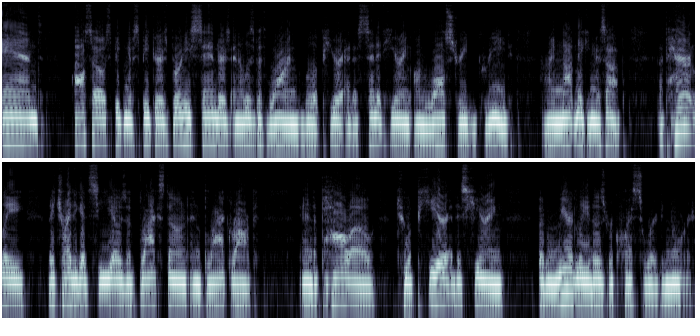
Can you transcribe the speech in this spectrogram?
and also, speaking of speakers, Bernie Sanders and Elizabeth Warren will appear at a Senate hearing on Wall Street greed. I'm not making this up. Apparently, they tried to get CEOs of Blackstone and BlackRock and Apollo to appear at this hearing but weirdly, those requests were ignored.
